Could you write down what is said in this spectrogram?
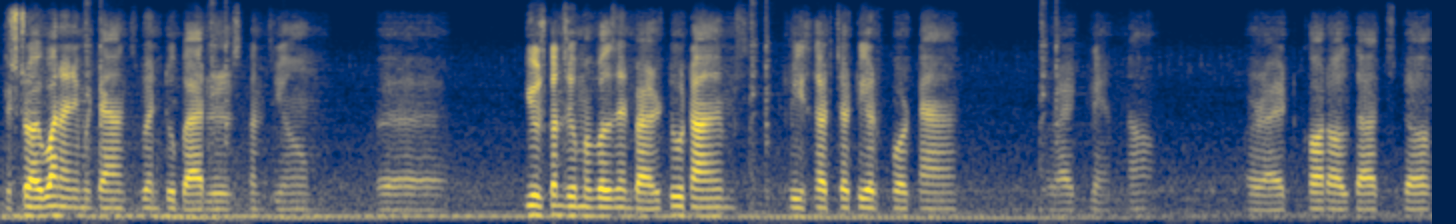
Destroy one enemy tanks, win two battles, consume. Uh, use consumables in battle two times. Research a tier 4 tank. Alright, claim now. Alright, got all that stuff.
